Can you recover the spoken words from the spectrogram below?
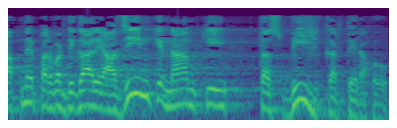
اپنے پروردگار عظیم کے نام کی تسبیح کرتے رہو۔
